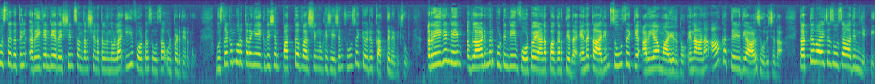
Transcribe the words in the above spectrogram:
പുസ്തകത്തിൽ റീഗന്റെ റഷ്യൻ സന്ദർശനത്തിൽ നിന്നുള്ള ഈ ഫോട്ടോ സൂസ ഉൾപ്പെടുത്തിയിരുന്നു. പുസ്തകം പുറത്തിറങ്ങിയ ഏകദേശം പത്ത് വർഷങ്ങൾക്ക് ശേഷം സൂസയ്ക്ക് ഒരു കത്ത് ലഭിച്ചു. റീഗന്റെയും വ്ളാഡിമിർ പുടിന്റെയും ഫോട്ടോയാണ് പകർത്തിയത് എന്ന കാര്യം സൂസയ്ക്ക് അറിയാമായിരുന്നു എന്നാണ് ആ കത്ത് എഴുതിയ ആൾ ചോദിച്ചത്. കത്ത് വായിച്ച സൂസ ആദ്യം ഞെട്ടി.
